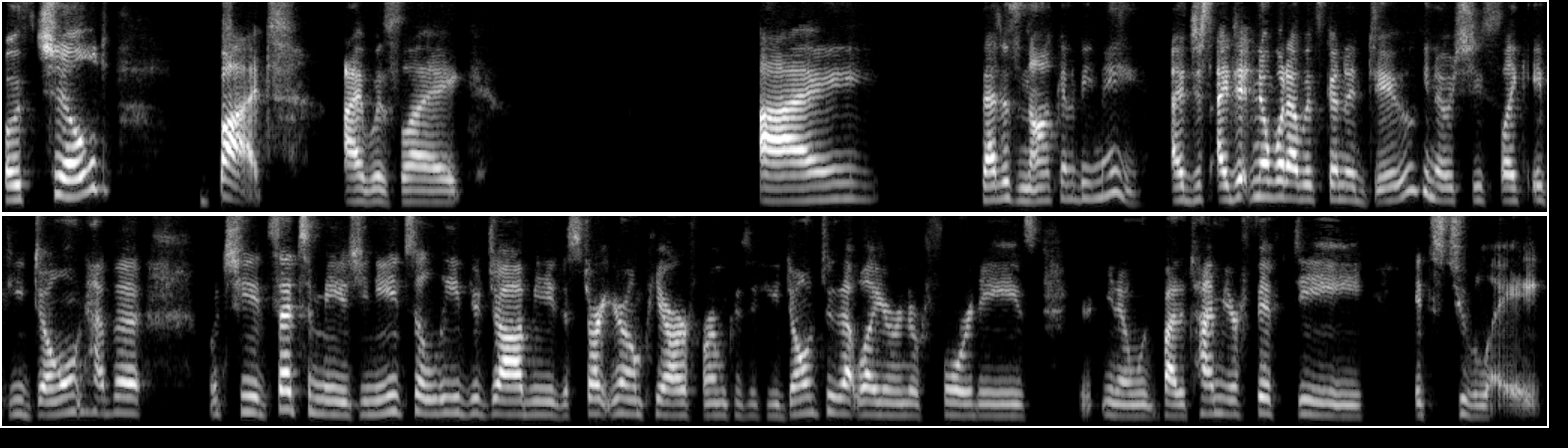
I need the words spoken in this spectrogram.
both chilled, but I was like, I that is not going to be me. I just I didn't know what I was going to do. You know, she's like, if you don't have a what she had said to me is you need to leave your job you need to start your own pr firm because if you don't do that while you're in your 40s you know by the time you're 50 it's too late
